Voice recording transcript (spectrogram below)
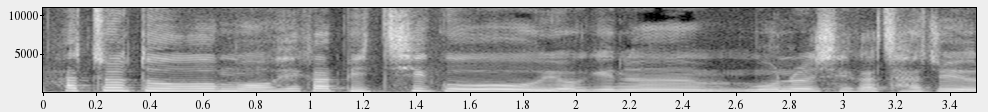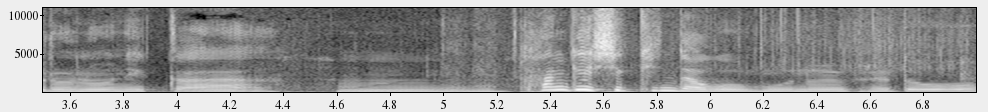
하초도 뭐 해가 비치고 여기는 문을 제가 자주 열어놓으니까 음, 환기 시킨다고 문을 그래도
